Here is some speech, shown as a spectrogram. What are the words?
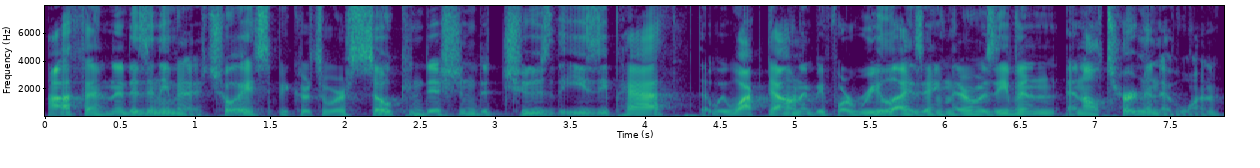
Often it isn't even a choice because we're so conditioned to choose the easy path that we walk down it before realizing there was even an alternative one.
